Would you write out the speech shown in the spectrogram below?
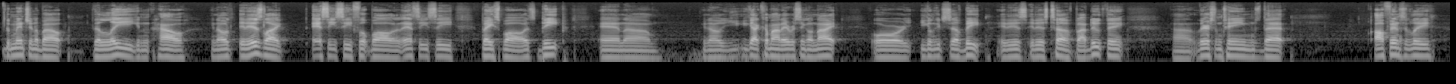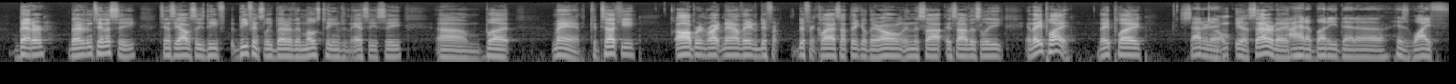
the mention about the league and how you know it is like SEC football and SEC baseball. It's deep, and um, you know you, you got to come out every single night, or you're gonna get yourself beat. It is it is tough, but I do think uh, there's some teams that offensively better, better than Tennessee. Tennessee obviously is def- defensively better than most teams in the SEC. Um, but man, Kentucky, Auburn, right now they're in a different different class, I think, of their own in this inside this league, and they play. They play Saturday. Um, yeah, Saturday. I had a buddy that uh, his wife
